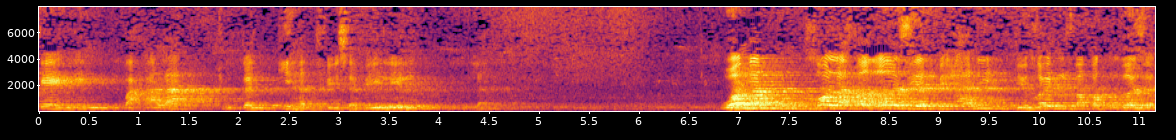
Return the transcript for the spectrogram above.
kenging pahala bukan jihad fi sabilillah. Wa man khalafa ghaziyan bi ahli bi khairin faqad ghaza.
